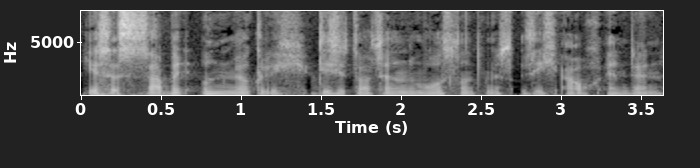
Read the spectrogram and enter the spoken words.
Jetzt ist es aber unmöglich. Die Situation in Russland muss sich auch ändern.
